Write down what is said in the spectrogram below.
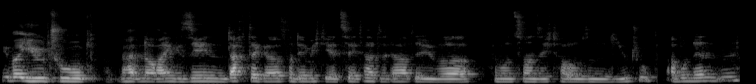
über YouTube, wir hatten auch einen gesehen, einen Dachdecker, von dem ich dir erzählt hatte, der hatte über 25.000 YouTube-Abonnenten.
